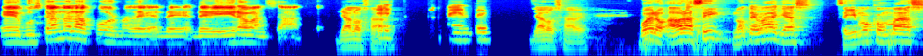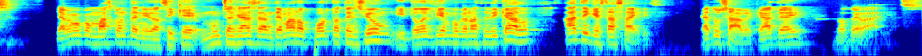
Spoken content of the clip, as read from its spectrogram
eh, buscando la forma de, de- de ir avanzando. Ya lo sabes, Exactamente. ya lo sabes. Bueno, ahora sí, no te vayas, seguimos con más, ya vengo con más contenido, así que muchas gracias de antemano por tu atención y todo el tiempo que nos has dedicado, a ti que estás ahí. Ya tú sabes, quédate ahí, no te vayas.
